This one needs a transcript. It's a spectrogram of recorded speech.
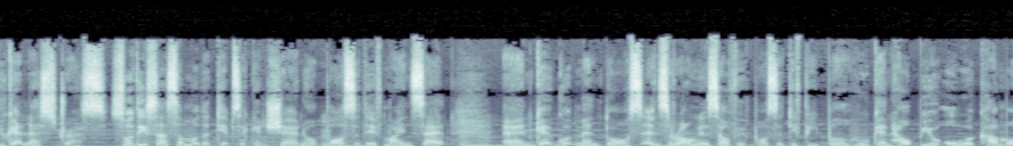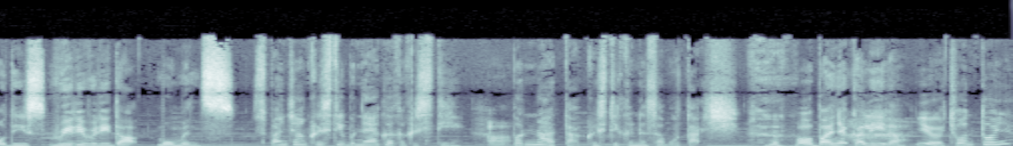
you get less stress. So these are some of the tips I can share. No positive mindset and get good mentors and surround yourself with positive people who can help you overcome all these really really dark moments. Sepanjang Kristi berniaga ke Kristi Ah. Pernah tak Kristi kena sabotage Oh banyak kali lah. Ya contohnya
